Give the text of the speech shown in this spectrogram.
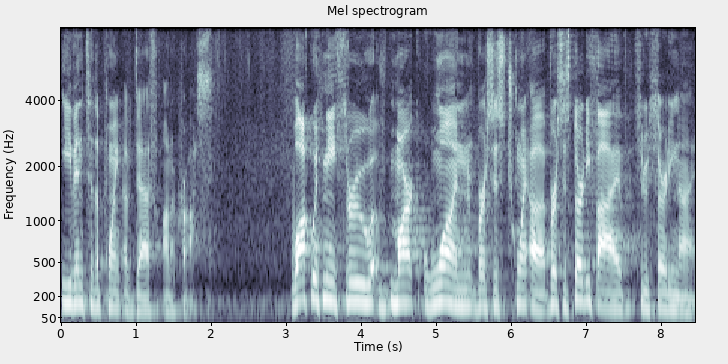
even to the point of death on a cross. Walk with me through Mark 1, verses, 20, uh, verses 35 through 39.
